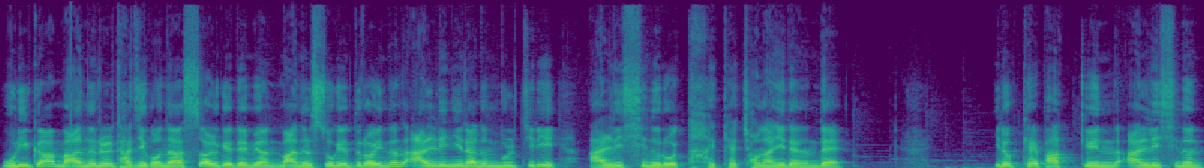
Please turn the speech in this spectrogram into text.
우리가 마늘을 다지거나 썰게 되면 마늘 속에 들어있는 알린이라는 물질이 알리신으로 다 이렇게 전환이 되는데 이렇게 바뀐 알리신은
